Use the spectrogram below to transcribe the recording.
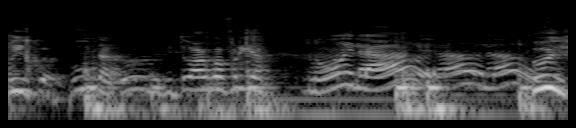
Uy, hijo de puta, no, necesito agua fría. No, helado, helado, helado. Uy.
